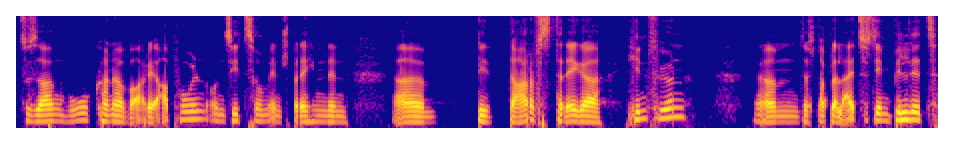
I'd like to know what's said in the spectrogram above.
zu sagen, wo kann er Ware abholen und sie zum entsprechenden äh, Bedarfsträger hinführen. Ähm, das Staplerleitsystem bildet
